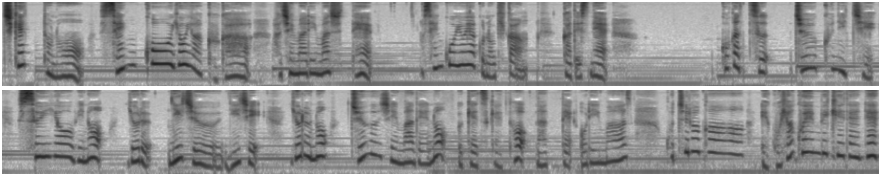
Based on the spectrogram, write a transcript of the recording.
チケットの先行予約が始まりまして先行予約の期間がですね5月19日水曜日の夜22時夜の10時までの受付となっております。こちらが500円引きでね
